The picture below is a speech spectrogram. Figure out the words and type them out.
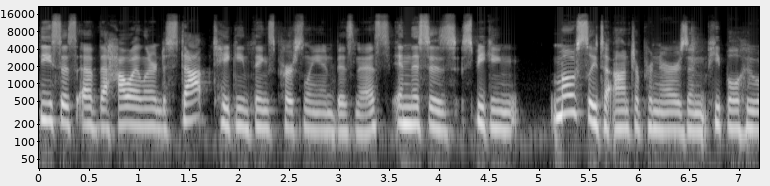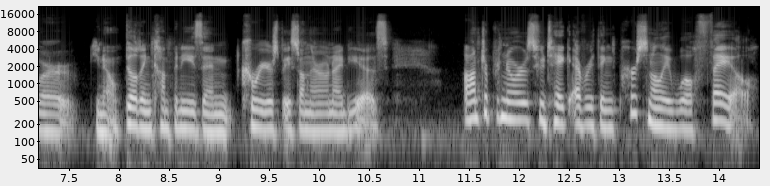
thesis of the how I learned to stop taking things personally in business, and this is speaking mostly to entrepreneurs and people who are, you know, building companies and careers based on their own ideas. Entrepreneurs who take everything personally will fail.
